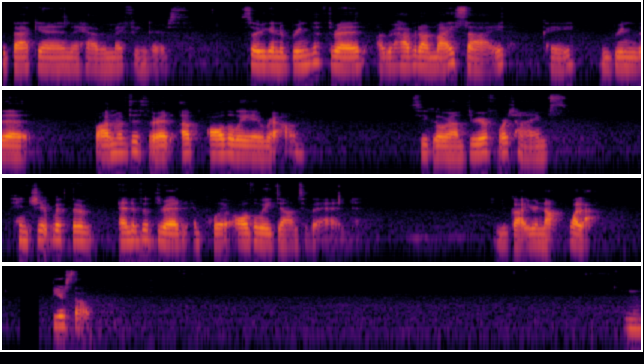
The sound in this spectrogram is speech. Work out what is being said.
The back end I have in my fingers. So you're going to bring the thread, I have it on my side, okay, and bring the bottom of the thread up all the way around. So you go around three or four times, pinch it with the end of the thread and pull it all the way down to the end. You've got your knot. Voila. Dear stop. Mm.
